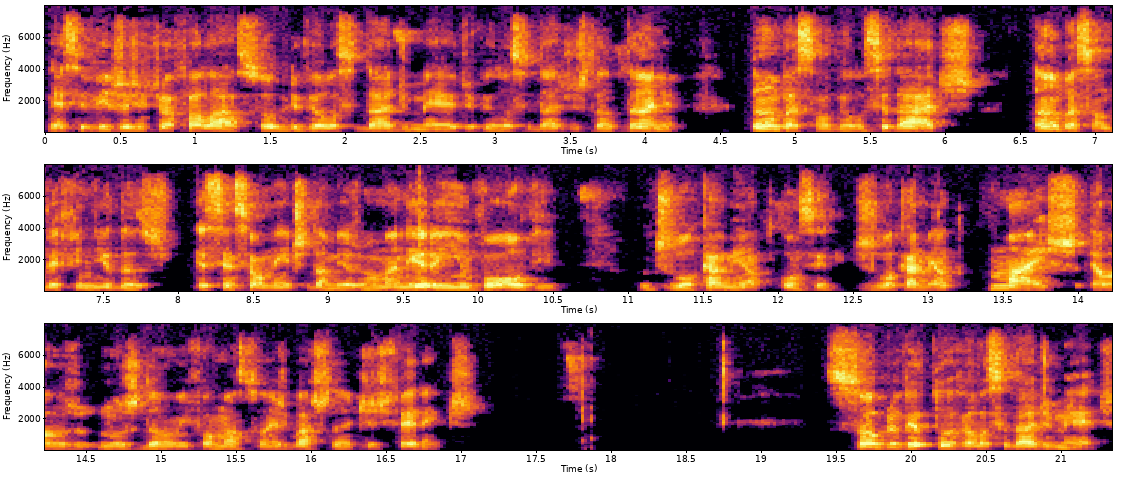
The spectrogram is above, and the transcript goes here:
Nesse vídeo a gente vai falar sobre velocidade média e velocidade instantânea. Ambas são velocidades, ambas são definidas essencialmente da mesma maneira e envolve o deslocamento, o conceito de deslocamento, mas elas nos dão informações bastante diferentes. Sobre o vetor velocidade média.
